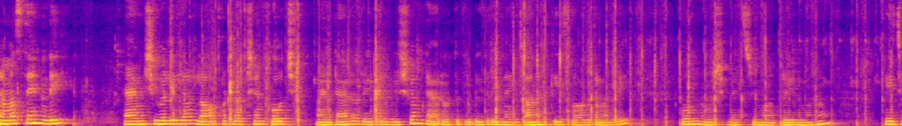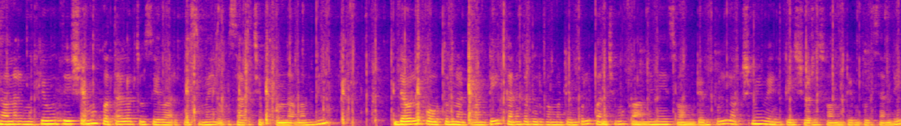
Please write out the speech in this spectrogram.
నమస్తే అండి. I'm Shivaleela law of attraction coach and tarot reader Vishwam tarot two triple three nine ఛానల్కి స్వాగతం అండి. ఓం నమ శివాయ శ్రీ మాత్రే నమ. ఈ ఛానల్ ముఖ్య ఉద్దేశము కొత్తగా చూసే వారి కోసమే ఒకసారి చెప్పుకుందామండి. డెవలప్ అవుతున్నటువంటి Kanakadurgamma temple Panchamukha Anjaneya Swamy temple Lakshmi Venkateswara Swamy temples అండి.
